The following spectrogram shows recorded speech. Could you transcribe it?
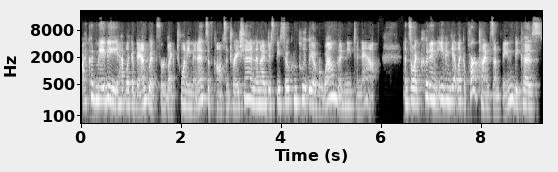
I could maybe have like a bandwidth for like 20 minutes of concentration and then I'd just be so completely overwhelmed I'd need to nap. And so I couldn't even get like a part time something because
